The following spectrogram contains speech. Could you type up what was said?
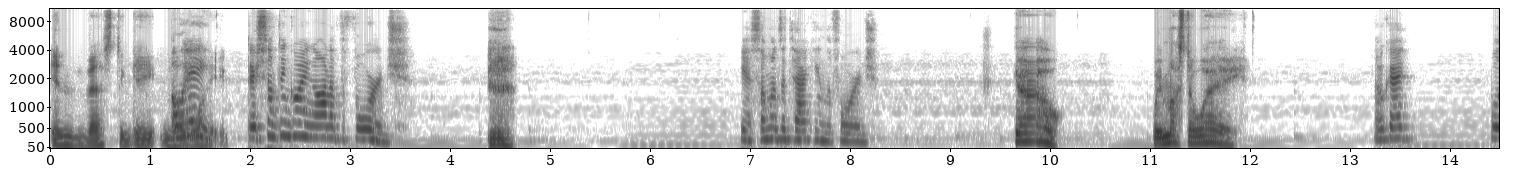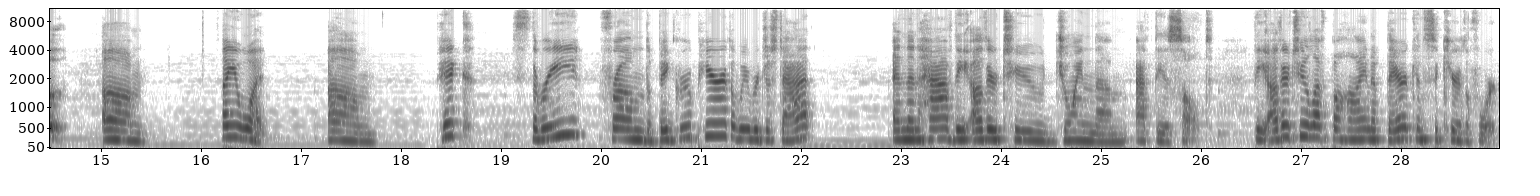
Investigate the Oh, hey. light. There's something going on at the forge. Yeah, someone's attacking the forge. Go! We must away. Okay. Well, um, tell you what. Um, pick three from the big group here that we were just at, and then have the other two join them at the assault. The other two left behind up there can secure the fort.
